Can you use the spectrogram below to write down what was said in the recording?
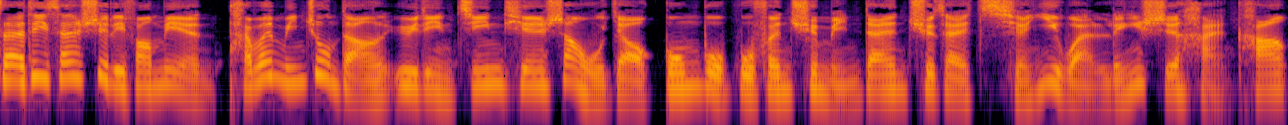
在第三势力方面，台湾民众党预定今天上午要公布不分区名单，却在前一晚临时喊卡。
